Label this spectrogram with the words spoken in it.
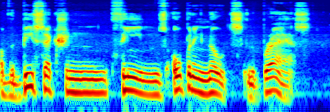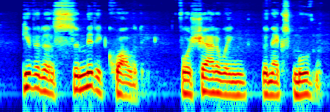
of the B section theme's opening notes in the brass give it a Semitic quality, foreshadowing the next movement.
